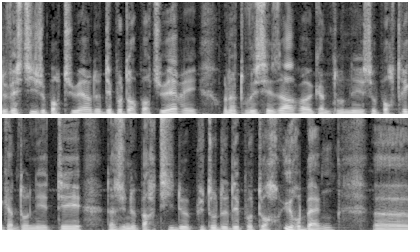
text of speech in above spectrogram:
de vestiges portuaires, de dépotoirs portuaires et on a trouvé César euh, quand on est ce portrait quand on était dans une partie de plutôt de dépotoirs urbains euh,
